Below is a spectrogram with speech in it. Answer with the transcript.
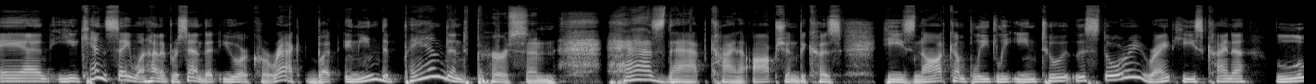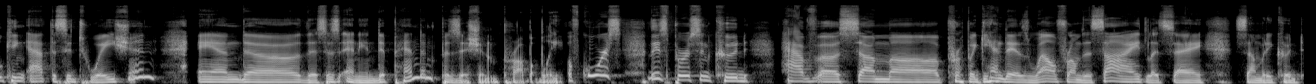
and you can say 100% that you are correct but an independent person has that kind of option because he's not completely into the story right? He's kind of looking at the situation. And uh, this is an independent position, probably. Of course, this person could have uh, some uh, propaganda as well from the side. Let's say somebody could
